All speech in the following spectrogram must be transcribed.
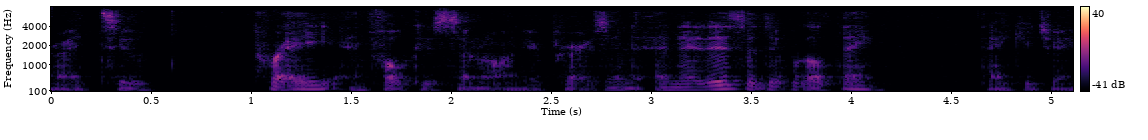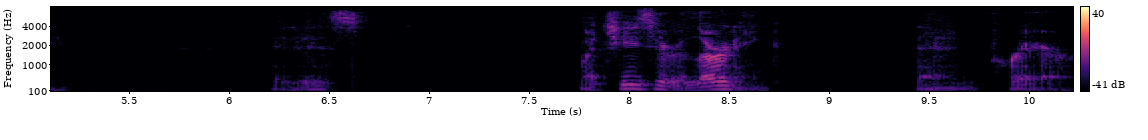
Right to pray and focus on, on your prayers. And, and it is a difficult thing. Thank you jane. It is. Much easier learning than prayer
